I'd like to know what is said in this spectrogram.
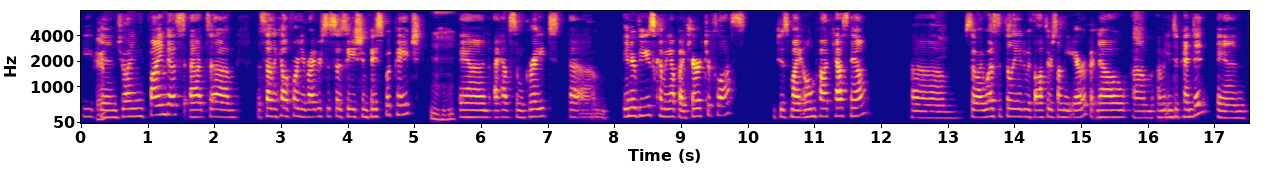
You yeah. can join, find us at, um, the Southern California Writers Association Facebook page. Mm-hmm. And I have some great, um, interviews coming up on character floss, which is my own podcast now. Um, so I was affiliated with Authors on the Air, but now um, I'm independent and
